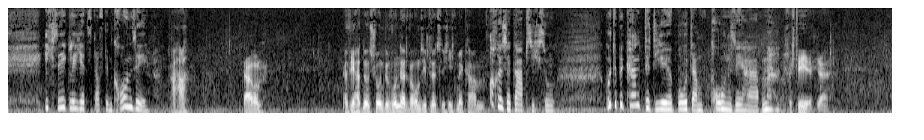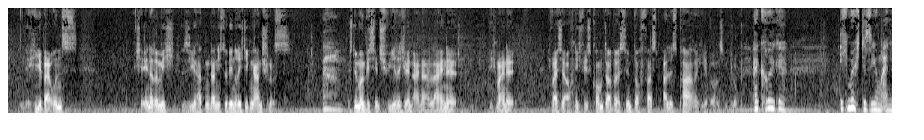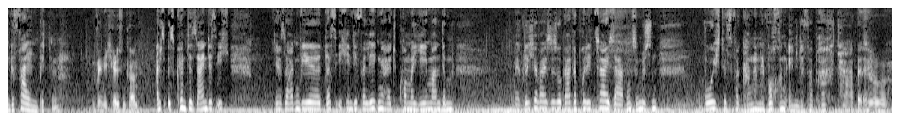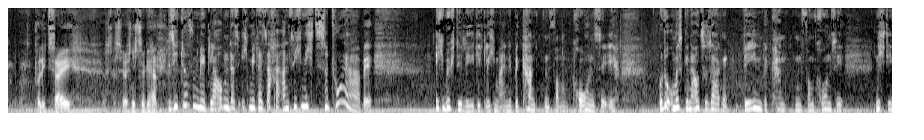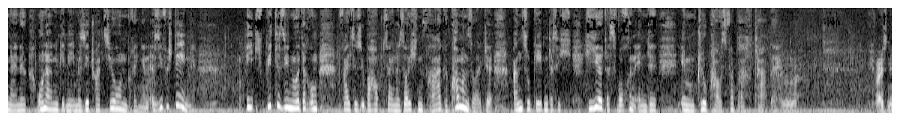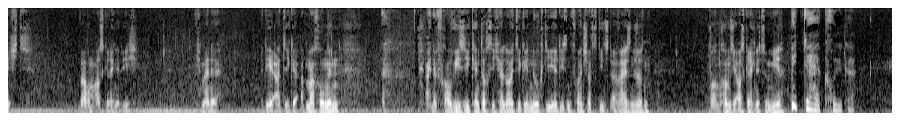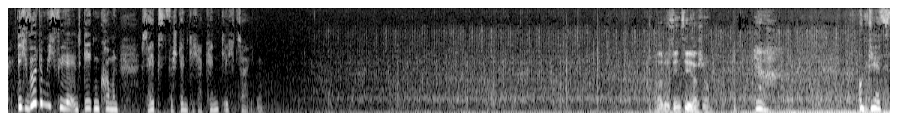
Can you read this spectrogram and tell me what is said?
ich segle jetzt auf dem Kronsee. Aha. Darum. Wir hatten uns schon gewundert, warum Sie plötzlich nicht mehr kamen. Ach, es ergab sich so. Gute Bekannte, die ihr Boot am Kronsee haben. Verstehe, ja. Hier bei uns, ich erinnere mich, Sie hatten da nicht so den richtigen Anschluss. Ist immer ein bisschen schwierig, wenn einer alleine. Ich meine, ich weiß ja auch nicht, wie es kommt, aber es sind doch fast alles Paare hier bei uns im Club. Herr Krüger, ich möchte Sie um einen Gefallen bitten. Wenn ich helfen kann? Also es könnte sein, dass ich, ja sagen wir, dass ich in die Verlegenheit komme, jemandem, möglicherweise sogar der Polizei sagen zu müssen, wo ich das vergangene Wochenende verbracht habe. So, Polizei, das höre ich nicht so gern. Sie dürfen mir glauben, dass ich mit der Sache an sich nichts zu tun habe. Ich möchte lediglich meine Bekannten vom Kronsee, oder um es genau zu sagen, den Bekannten vom Kronsee, nicht in eine unangenehme Situation bringen. Sie verstehen. Ich bitte Sie nur darum, falls es überhaupt zu einer solchen Frage kommen sollte, anzugeben, dass ich hier das Wochenende im Clubhaus verbracht habe. Ich weiß nicht, warum ausgerechnet ich? Ich meine, derartige Abmachungen. Eine Frau wie Sie kennt doch sicher Leute genug, die ihr diesen Freundschaftsdienst erweisen würden. Warum kommen Sie ausgerechnet zu mir? Bitte, Herr Krüger. Ich würde mich für Ihr Entgegenkommen selbstverständlich erkenntlich zeigen. Ja, da sind Sie ja schon. Ja. Und jetzt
